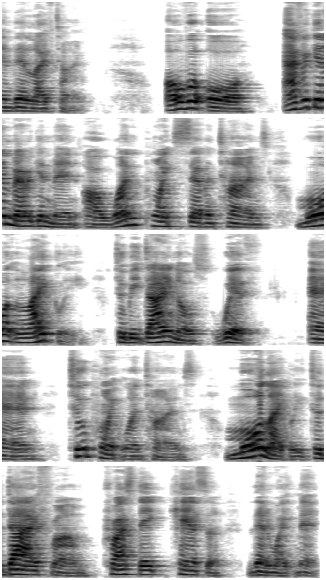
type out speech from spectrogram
in their lifetime. Overall, African American men are 1.7 times more likely to be diagnosed with and 2.1 times more likely to die from prostate cancer than white men.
